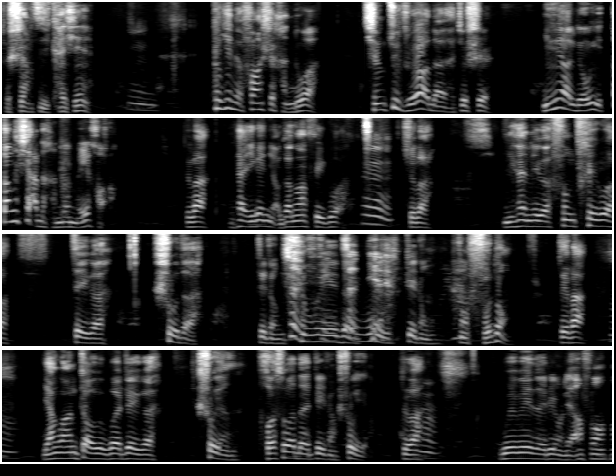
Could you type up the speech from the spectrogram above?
就是让自己开心。嗯开心的方式很多，其中最主要的就是一定要留意当下的很多美好，对吧？你看一个鸟刚刚飞过，嗯是吧？你看这个风吹过这个树的这种轻微的这这种这种浮动，对吧？嗯阳光照过过这个树影婆娑的这种树影，对吧？嗯，微微的这种凉风，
